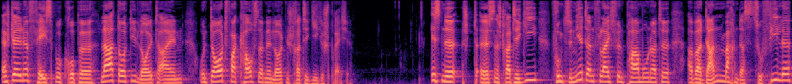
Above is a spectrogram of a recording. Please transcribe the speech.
erstelle eine Facebook-Gruppe, lad dort die Leute ein und dort verkaufst du dann den Leuten Strategiegespräche. Ist eine, äh, ist eine Strategie, funktioniert dann vielleicht für ein paar Monate, aber dann machen das zu viele,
